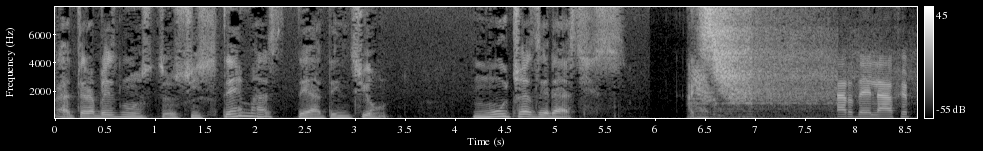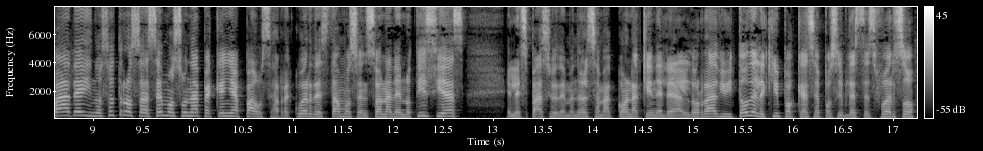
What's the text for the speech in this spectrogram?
a través de nuestros sistemas de atención. Muchas gracias de la FEPADE y nosotros hacemos una pequeña pausa. Recuerde, estamos en zona de noticias, el espacio de Manuel Zamacón aquí en el Heraldo Radio y todo el equipo que hace posible este esfuerzo,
